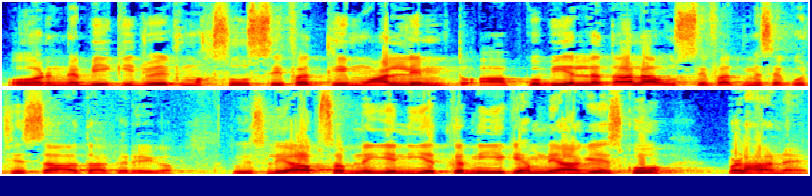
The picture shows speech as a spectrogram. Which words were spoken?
اور نبی کی جو ایک مخصوص صفت تھی معلم، تو آپ کو بھی اللہ تعالیٰ اس صفت میں سے کچھ حصہ عطا کرے گا۔ تو اس لیے آپ سب نے یہ نیت کرنی ہے کہ ہم نے آگے اس کو پڑھانا ہے۔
